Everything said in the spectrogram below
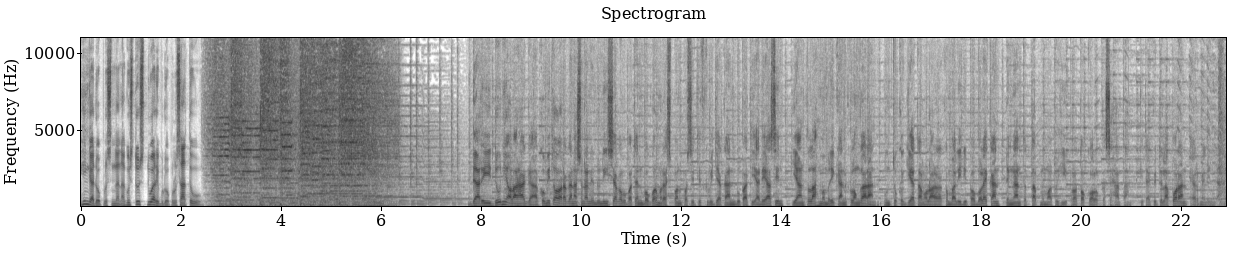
hingga 29 Agustus 2021. Dari dunia olahraga, Komite Olahraga Nasional Indonesia Kabupaten Bogor merespon positif kebijakan Bupati Ade Yasin yang telah memberikan kelonggaran untuk kegiatan olahraga kembali diperbolehkan dengan tetap mematuhi protokol kesehatan. Kita ikuti laporan Ermelinda.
